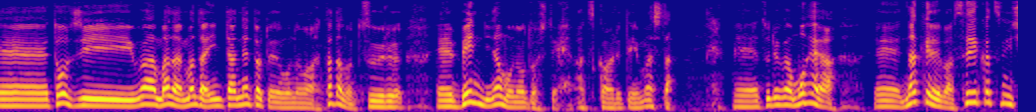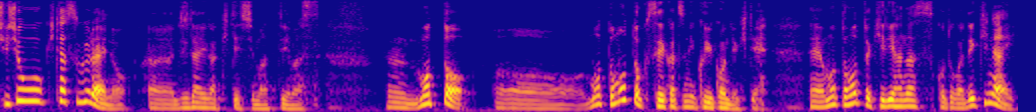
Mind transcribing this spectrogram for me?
えー、当時はまだまだインターネットというものはただのツール、えー、便利なものとして扱われていました。えー、それがもはや、えなければ生活に支障をきたすぐらいの時代が来てしまっています。うん、もっともっともっと生活に食い込んできて、えもっともっと切り離すことができない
